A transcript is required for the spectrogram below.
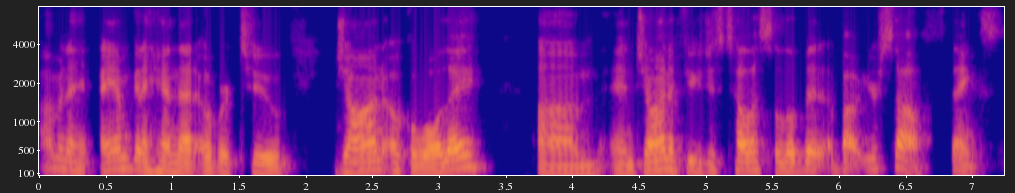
I'm gonna, I am gonna hand that over to John Okawole. Um, and John, if you could just tell us a little bit about yourself. Thanks.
